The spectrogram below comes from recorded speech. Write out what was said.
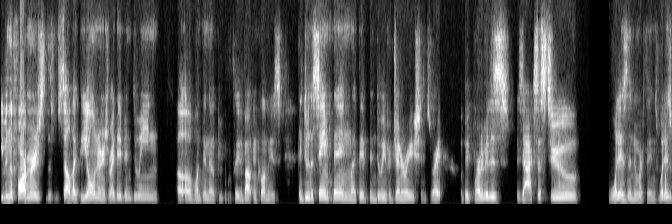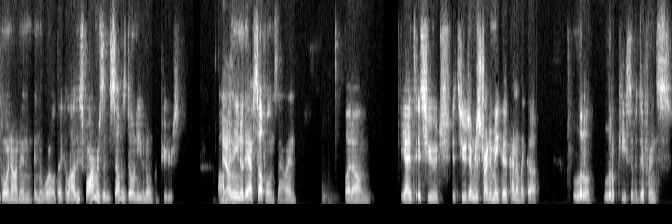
even the farmers themselves, like the owners, right? They've been doing uh, uh, one thing that people complain about in Colombia is they do the same thing like they've been doing for generations, right? A big part of it is is access to what is the newer things, what is going on in, in the world. Like a lot of these farmers themselves don't even own computers, um, Yeah. and you know they have cell phones now, and but um, yeah, it's it's huge, it's huge. I'm just trying to make a kind of like a little little piece of a difference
